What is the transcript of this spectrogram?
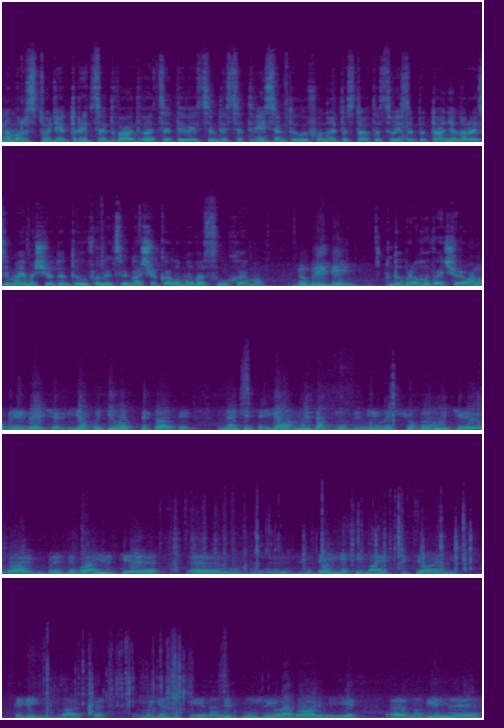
номер студії 32 29 78. Телефонуйте, ставте свої запитання. Наразі маємо ще один телефонний дзвіночок, але ми вас слухаємо. Добрий день, Доброго вечора вам. добрий вечір. Я хотіла спитати. Значить, я ми так зрозуміли, що беруть е, призивають е, е, е, людей, які мають спеціальність. Скажіть, будь ласка, моя дитина не служила в армії, е, ну він е,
